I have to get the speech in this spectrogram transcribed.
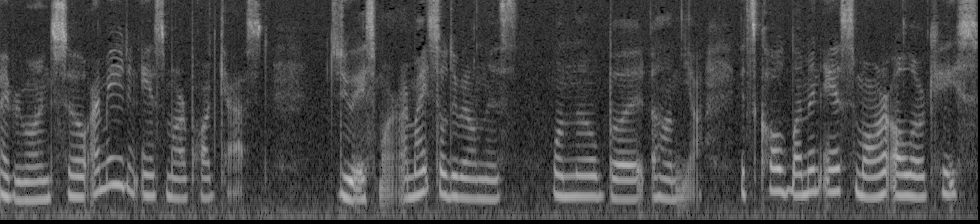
Hi everyone. So I made an ASMR podcast to do ASMR. I might still do it on this one though, but um, yeah, it's called Lemon ASMR, all lowercase.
